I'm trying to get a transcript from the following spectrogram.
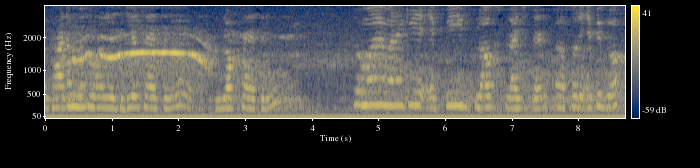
এঘাৰটামানত মই ভিডিঅ' চাই আছিলোঁ ব্লগ চাই আছিলোঁ। তো মই মানে কি এ পি ব্লগছ লাইফষ্টাইল চৰি এ পি ব্লগছ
